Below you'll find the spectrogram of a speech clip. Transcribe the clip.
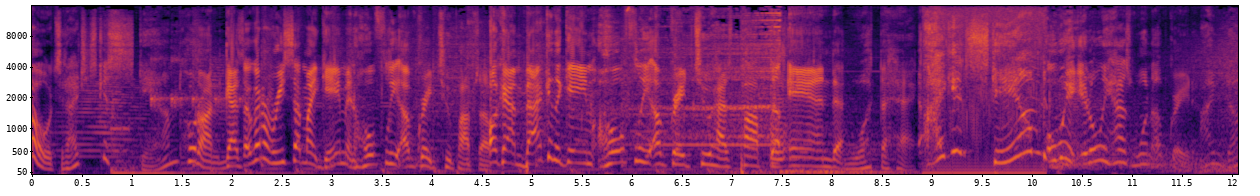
out. Did I just get scammed? Hold on, guys. I'm going to reset my game and hopefully upgrade 2 pops up. Okay, I'm back in the game. Hopefully upgrade 2 has popped up. And what the heck? I get scammed? Oh, wait, it only has one upgrade. I'm dumb.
